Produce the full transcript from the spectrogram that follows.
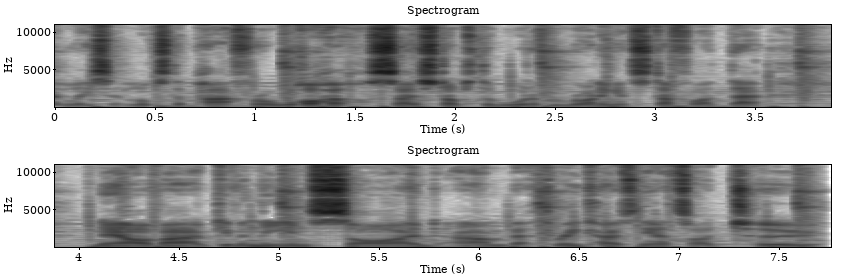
at least it looks the part for a while, so stops the water from rotting it, stuff like that. Now I've uh, given the inside um, about three coats and the outside two.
